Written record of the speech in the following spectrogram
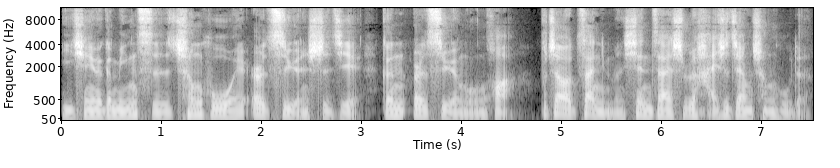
以前有一个名词称呼为二次元世界跟二次元文化，不知道在你们现在是不是还是这样称呼的？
